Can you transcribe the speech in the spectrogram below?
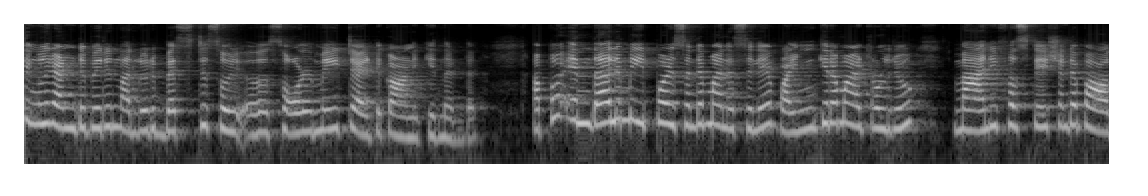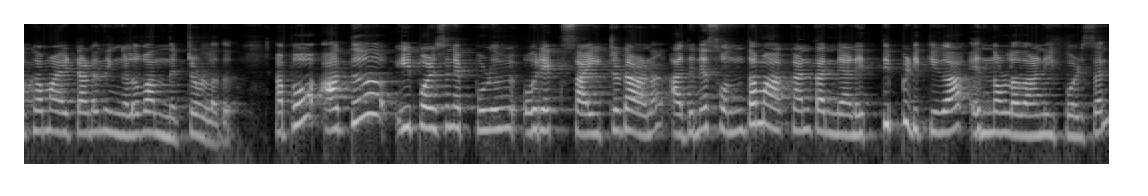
നിങ്ങൾ രണ്ടുപേരും നല്ലൊരു ബെസ്റ്റ് സോൾമേറ്റ് ആയിട്ട് കാണിക്കുന്നുണ്ട്. അപ്പോൾ എന്തായാലും ഈ പേഴ്സന്റെ മനസ്സിൽ ഭയങ്കരമായിട്ടുള്ളൊരു മാനിഫെസ്റ്റേഷന്റെ ഭാഗമായിട്ടാണ് നിങ്ങൾ വന്നിട്ടുള്ളത്. അപ്പോൾ അത് ഈ പേഴ്സൺ എപ്പോഴും ഒരു എക്സൈറ്റഡ് ആണ്. അതിനെ സ്വന്തമാക്കാൻ തന്നെയാണ് എത്തിപ്പിടിക്കുക എന്നുള്ളതാണ് ഈ പേഴ്സൺ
